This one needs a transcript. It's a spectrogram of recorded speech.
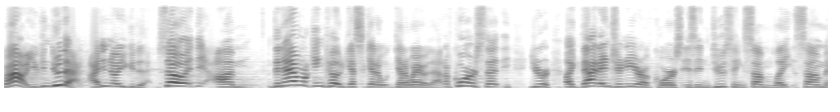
wow, you can do that. I didn't know you could do that. So um, the networking code gets to get, get away with that. Of course, that you're like that engineer, of course, is inducing some late, some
